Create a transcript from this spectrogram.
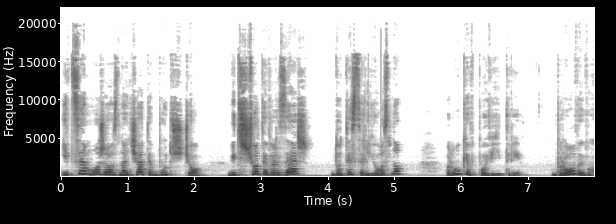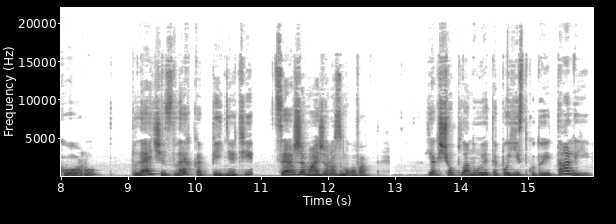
і це може означати будь-що. Від що ти верзеш? До ти серйозно? Руки в повітрі, брови вгору, плечі злегка підняті це вже майже розмова. Якщо плануєте поїздку до Італії,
